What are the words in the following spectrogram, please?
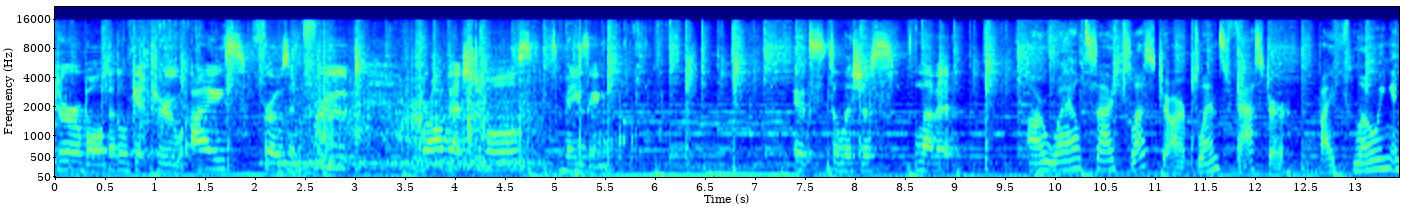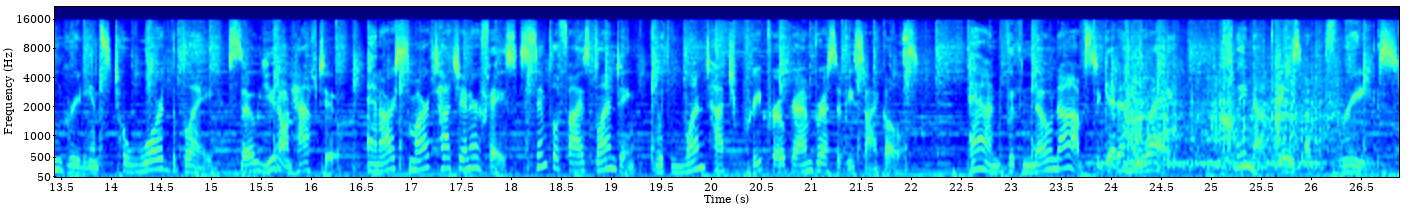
durable that it'll get through ice, frozen fruit, raw vegetables. It's amazing. It's delicious. Love it. Our Wild Side Plus jar blends faster by flowing ingredients toward the blade so you don't have to. And our Smart Touch interface simplifies blending with one touch pre programmed recipe cycles. And with no knobs to get in the way, cleanup is a breeze.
